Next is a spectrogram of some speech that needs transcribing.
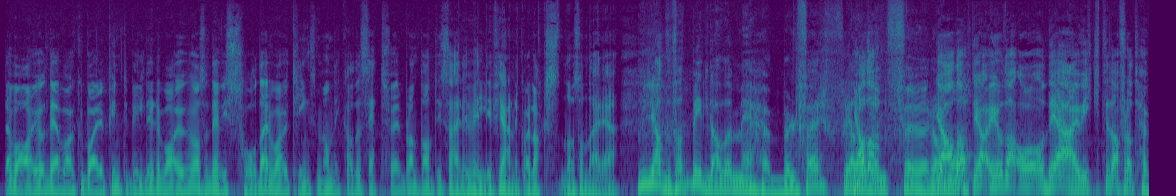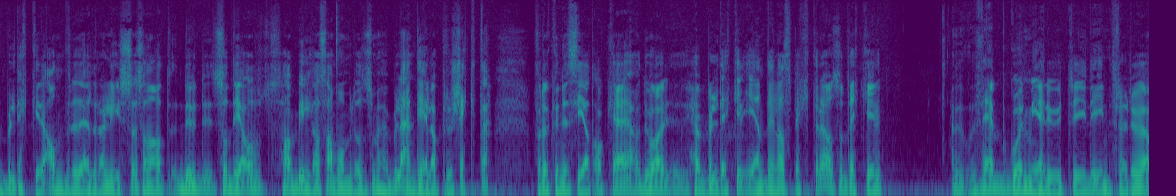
Det var jo, det var ikke bare pyntebilder. Det, var jo, altså, det vi så der, var jo ting som man ikke hadde sett før. Blant annet disse her veldig fjerne galaksene og sånn der. Men de hadde tatt bilde av det med Hubble før. For de hadde sånn før og ja, nå. da, ja, da, og, og det er jo viktig, da, for at Hubble dekker andre deler av lyset. Sånn at du, så det å ha bilde av samme område som Hubble er en del av prosjektet. For å kunne si at ok, du har, Hubble dekker én del av spekteret, og så dekker Web går mer ut i det infrarøde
